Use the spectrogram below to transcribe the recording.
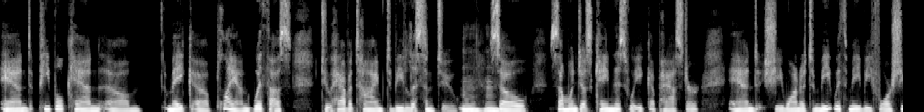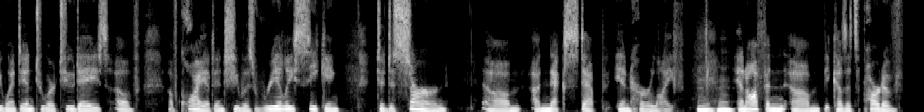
and people can um, make a plan with us to have a time to be listened to. So someone just came this week, a pastor, and she wanted to meet with me before she went into her two days of of quiet, and she was really seeking to discern um, a next step in her life. And often, um, because it's part of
